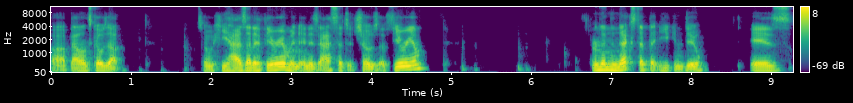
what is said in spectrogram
uh, balance goes up. So he has that Ethereum, and in his assets it shows Ethereum. And then the next step that he can do is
